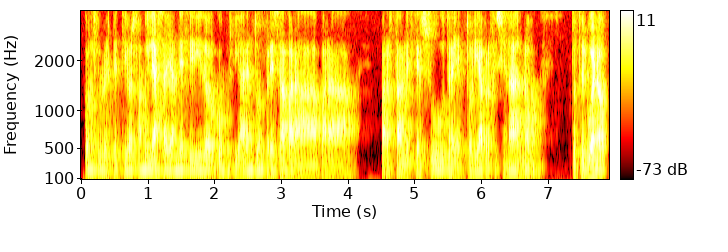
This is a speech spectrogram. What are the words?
con sus respectivas familias hayan decidido confiar en tu empresa para, para, para establecer su trayectoria profesional, ¿no? Entonces, bueno,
